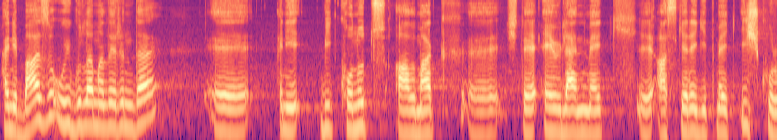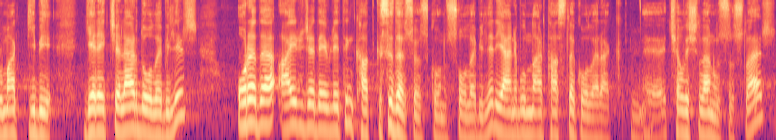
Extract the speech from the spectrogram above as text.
hani bazı uygulamalarında e, hani bir konut almak, e, işte evlenmek, e, askere gitmek, iş kurmak gibi gerekçeler de olabilir. Orada ayrıca devletin katkısı da söz konusu olabilir. Yani bunlar taslak olarak e, çalışılan hususlar.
